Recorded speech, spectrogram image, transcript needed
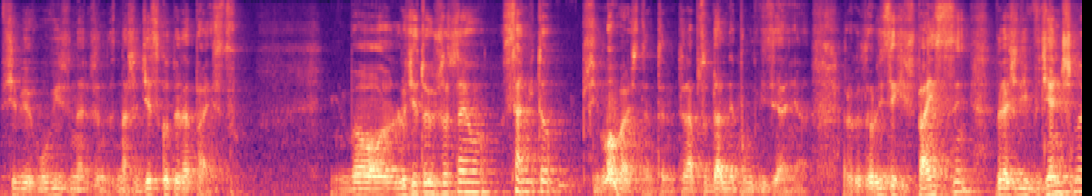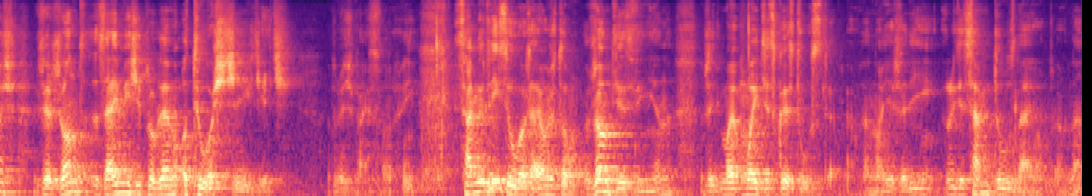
w siebie wmówić, że, że nasze dziecko to dla państwa. Bo ludzie to już zaczynają sami to przyjmować, ten, ten, ten absurdalny punkt widzenia. Rodzice hiszpańscy wyrazili wdzięczność, że rząd zajmie się problemem otyłości ich dzieci. Rozumiecie Państwo? I sami rodzice uważają, że to rząd jest winien, że moje, moje dziecko jest tłuste. Prawda? No, jeżeli ludzie sami to uznają, prawda?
